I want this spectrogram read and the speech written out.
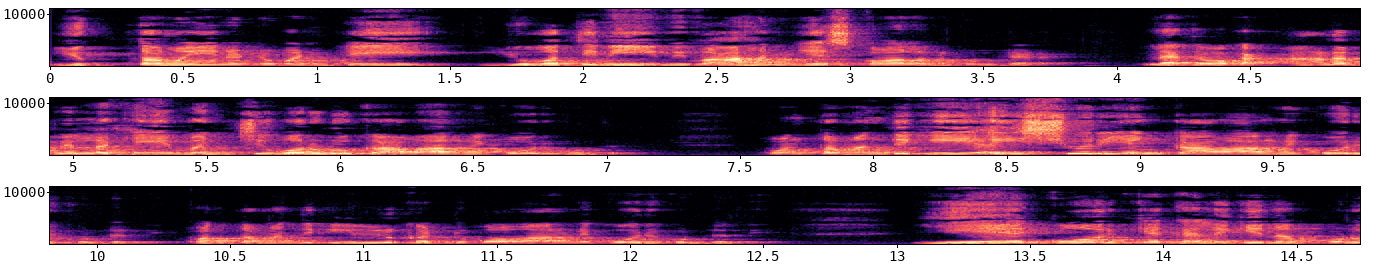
యుక్తమైనటువంటి యువతిని వివాహం చేసుకోవాలనుకుంటాడు. లేకపోతే ఒక ఆడపిల్లకి మంచి వరుడు కావాలని కోరుకుంటుంది. కొంతమందికి ఐశ్వర్యం కావాలని కోరుకుంటుంది. కొంతమందికి ఇల్లు కట్టుకోవాలని కోరుకుంటుంది. ఏ కోరిక కలిగినప్పుడు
